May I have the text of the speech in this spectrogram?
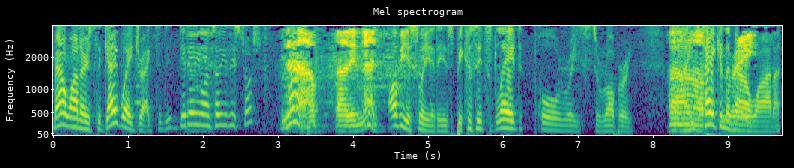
Marijuana is the gateway drug. Did, did anyone tell you this, Josh? No, I didn't know. Obviously, it is because it's led poor Reese to robbery. Uh, he's Oh, taken the marijuana.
